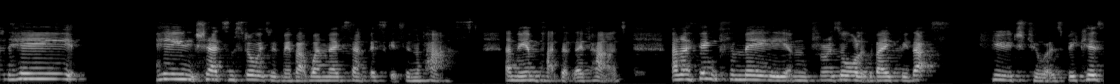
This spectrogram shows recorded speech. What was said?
and he he shared some stories with me about when they've sent biscuits in the past and the impact that they've had. And I think for me and for us all at the bakery, that's huge to us because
